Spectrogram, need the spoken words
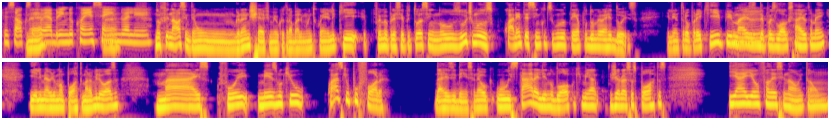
Pessoal que Né? você foi abrindo, conhecendo ali. No final, assim, tem um grande chefe meu que eu trabalho muito com ele, que foi meu preceptor, assim, nos últimos 45 do segundo tempo do meu R2. Ele entrou pra equipe, mas Uhum. depois logo saiu também. E ele me abriu uma porta maravilhosa. Mas foi mesmo que o. quase que o por fora da residência, né? O, o estar ali no bloco que me gerou essas portas. E aí eu falei assim: não, então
